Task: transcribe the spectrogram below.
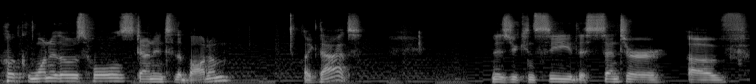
hook one of those holes down into the bottom like that. And as you can see, the center of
